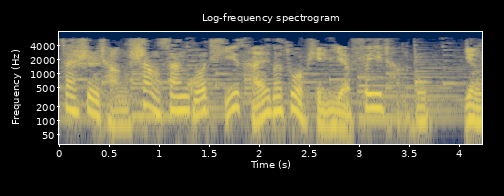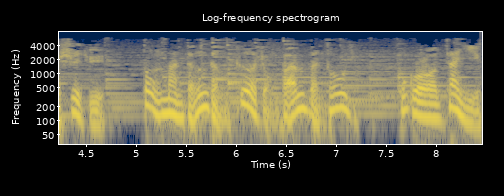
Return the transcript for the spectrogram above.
在市场上，三国题材的作品也非常多，影视剧、动漫等等各种版本都有。不过，在以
